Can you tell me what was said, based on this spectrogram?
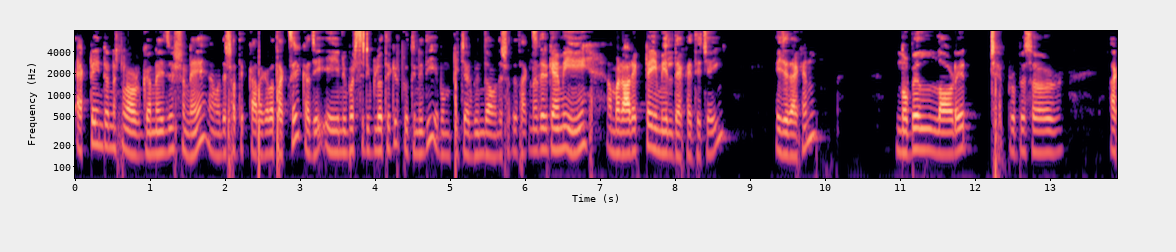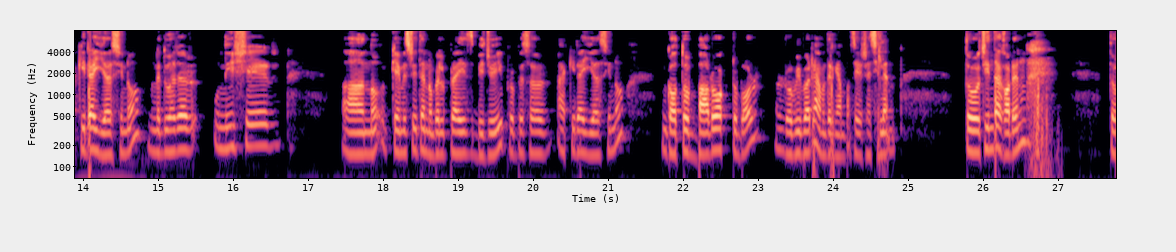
একটা ইন্টারন্যাশনাল অর্গানাইজেশনে আমাদের সাথে কারা কারা থাকছে, কাজে এই ইউনিভার্সিটিগুলো থেকে প্রতিনিধি এবং টিচারবৃন্দ আমাদের সাথে থাকছে। আপনাদেরকে আমি আমার আরেকটা ইমেল দেখাইতে চাই। এই যে দেখেন Nobel laureate professor Akira Yoshino মানে দু হাজার উনিশের কেমিস্ট্রিতে নোবেল প্রাইজ বিজয়ী প্রফেসর আকিরা ইয়াসিনো গত বারো অক্টোবর রবিবারে আমাদের ক্যাম্পাসে এসেছিলেন। তো চিন্তা করেন, তো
